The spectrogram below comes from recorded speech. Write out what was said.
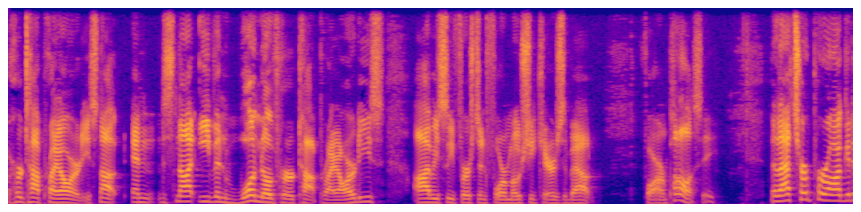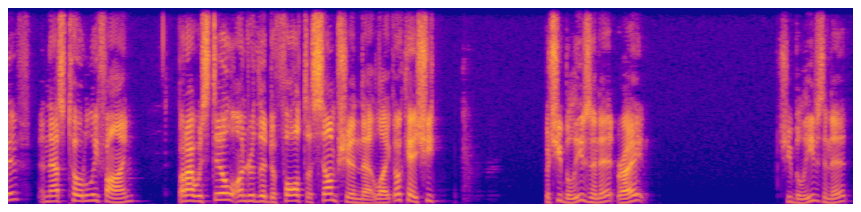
her top priority. It's not, and it's not even one of her top priorities. Obviously, first and foremost, she cares about foreign policy. Now that's her prerogative, and that's totally fine. But I was still under the default assumption that, like, okay, she, but she believes in it, right? She believes in it.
